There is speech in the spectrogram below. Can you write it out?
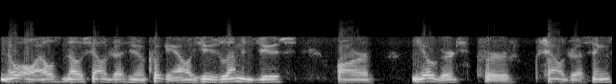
No oils, no salad dressing, no cooking oils. Use lemon juice or yogurt for salad dressings.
